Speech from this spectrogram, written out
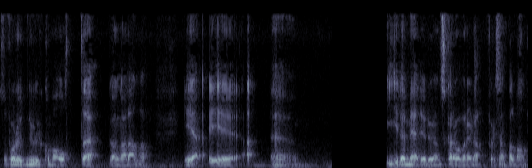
så får du ut 0,8 ganger den da, i, i, uh, i, det mediet du ønsker over i, da, f.eks. vann.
